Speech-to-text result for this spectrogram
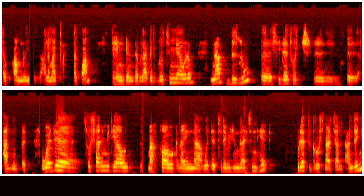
ተቋም ነው? ዓለም አቀፍ ተቋም ይህን ገንዘብ ለአገልግሎት የሚያውለው እና ብዙ ሂደቶች አሉበት። ወደ social media ው ማስተዋወቅ ላይ እና ወደ ቴሌቪዥን ላይ ስንሄድ ሁለት እግሮች ናቸው ያሉት። አንደኛ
